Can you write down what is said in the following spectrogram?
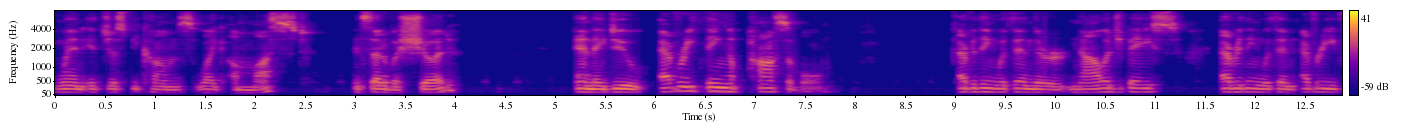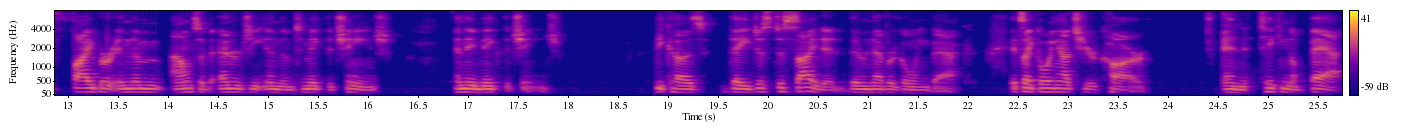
when it just becomes like a must instead of a should. And they do everything possible, everything within their knowledge base, everything within every fiber in them, ounce of energy in them to make the change. And they make the change because they just decided they're never going back. It's like going out to your car and taking a bat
